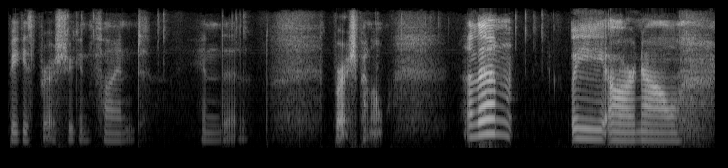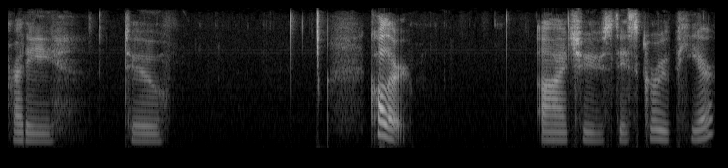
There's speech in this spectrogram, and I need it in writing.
biggest brush you can find in the brush panel. And then we are now ready to color. I choose this group here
